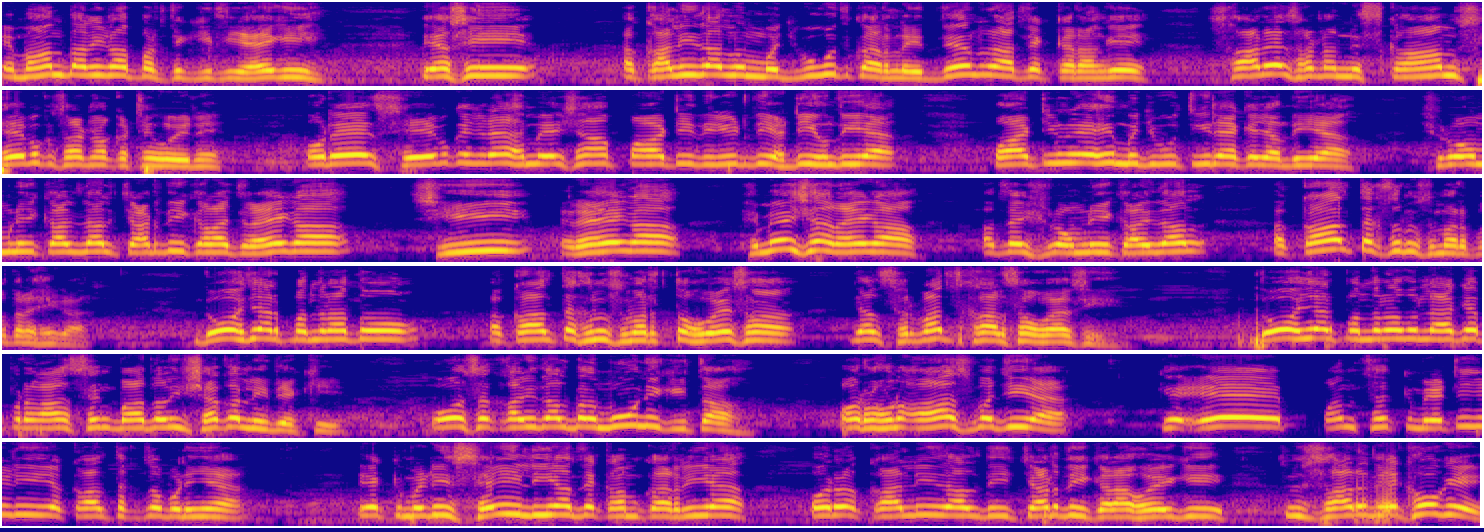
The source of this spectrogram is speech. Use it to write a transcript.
ਇਮਾਨਦਾਰੀ ਨਾਲ ਭਰਤੀ ਕੀਤੀ ਜਾਏਗੀ। ਤੇ ਅਸੀਂ ਅਕਾਲੀ ਦਲ ਨੂੰ ਮਜ਼ਬੂਤ ਕਰਨ ਲਈ ਦਿਨ ਰਾਤ ਇੱਕ ਕਰਾਂਗੇ। ਸਾਰੇ ਸਾਡਾ ਨਿਸਕਾਮ ਸੇਵਕ ਸਾਡੇ ਨਾਲ ਇਕੱਠੇ ਹੋਏ ਨੇ। ਔਰ ਇਹ ਸੇਵਕ ਜਿਹੜਾ ਹਮੇਸ਼ਾ ਪਾਰਟੀ ਦੀ ਰੀੜ ਦੀ ਹੱਡੀ ਹੁੰਦੀ ਹੈ ਪਾਰਟੀ ਨੂੰ ਇਹੀ ਮਜ਼ਬੂਤੀ ਲੈ ਕੇ ਜਾਂਦੀ ਹੈ ਸ਼੍ਰੋਮਣੀ ਅਕਾਲੀ ਦਲ ਚੜ੍ਹਦੀ ਕਲਾ 'ਚ ਰਹੇਗਾ, ਸੀ ਰਹੇਗਾ, ਹਮੇਸ਼ਾ ਰਹੇਗਾ ਅਤੇ ਸ਼੍ਰੋਮਣੀ ਅਕਾਲੀ ਦਲ ਅਕਾਲ ਤਖਤ ਨੂੰ ਸਮਰਪਿਤ ਰਹੇਗਾ। 2015 ਤੋਂ ਅਕਾਲ ਤਖਤ ਨੂੰ ਸਮਰਪਿਤ ਹੋਏ ਸਾਂ, ਜਦ ਸਰਬੱਤ ਖਾਲਸਾ ਹੋਇਆ ਸੀ। 2015 ਤੋਂ ਲੈ ਕੇ ਪ੍ਰਕਾਸ਼ ਸਿੰਘ ਬਾਦਲ ਦੀ ਸ਼ਕਲ ਨਹੀਂ ਦੇਖੀ। ਉਸ ਅਕਾਲੀ ਦਲ ਵੱਲ ਮੂੰਹ ਨਹੀਂ ਕੀਤਾ। ਔਰ ਹੁਣ ਆਸ ਵੱਜੀ ਹੈ ਕਿ ਇਹ ਪੰਥ ਕਮੇਟੀ ਜਿਹੜੀ ਅਕਾਲ ਤਖਤ ਤੋਂ ਬਣੀ ਹੈ, ਇਹ ਕਮੇਟੀ ਸਹੀ ਲੀਹਾਂ ਤੇ ਕੰਮ ਕਰ ਰਹੀ ਹੈ ਔਰ ਅਕਾਲੀ ਦਲ ਦੀ ਚੜ੍ਹਦੀ ਕਲਾ ਹੋਏਗੀ। ਤੁਸੀਂ ਸਾਰੇ ਦੇਖੋਗੇ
